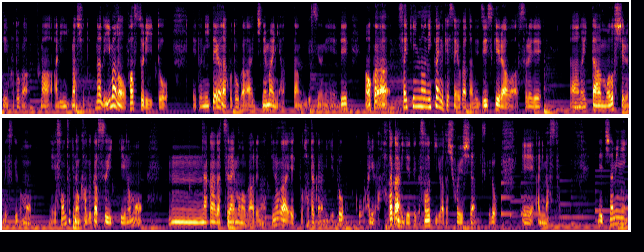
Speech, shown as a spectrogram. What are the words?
ていうことが、まあ、ありましたと。なので、今のファストリーと、えっ、と、似たようなことが1年前にあったんですよね。で、まあ、他、最近の2回の決算良かったんで、Z スケーラーはそれで、あの、一旦戻してるんですけども、えその時の株価推移っていうのも、うーん、なかなか辛いものがあるなっていうのが、えっと、旗から見てると、こう、あるいは、旗から見てるというか、その時私保有してたんですけど、えー、ありますと。で、ちなみに、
